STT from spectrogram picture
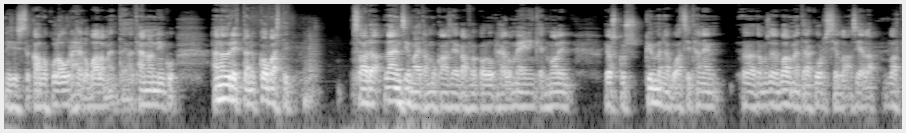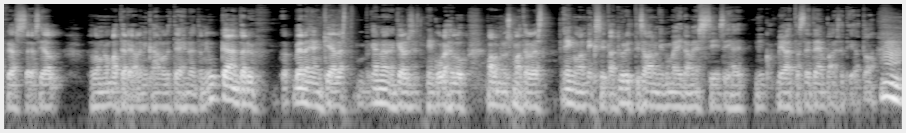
niin siis se kahvakulla urheiluvalmentaja. Että hän on, niin kuin, hän on yrittänyt kovasti saada länsimaita mukaan siihen kahvakulla urheilumeininkiin. Mä olin joskus kymmenen vuotta sitten hänen tämmöisellä valmentajakurssillaan siellä Latviassa ja siellä sellainen materiaali, mikä hän oli tehnyt, että niin kääntänyt venäjän kielestä, venäjän kielisestä niin urheiluvalmennusmateriaalista englanniksi, tai yritti saada niin kuin meitä messiin siihen, että niin kuin me jaettaisiin eteenpäin se tietoa. Mm.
